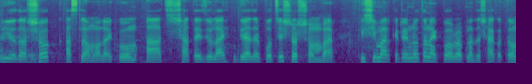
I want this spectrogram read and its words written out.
প্রিয় দর্শক আসসালামু আলাইকুম। আজ সাতই জুলাই দুই হাজার পঁচিশ সোমবার। কৃষি মার্কেটের নতুন এক পর্ব আপনাদের স্বাগতম।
